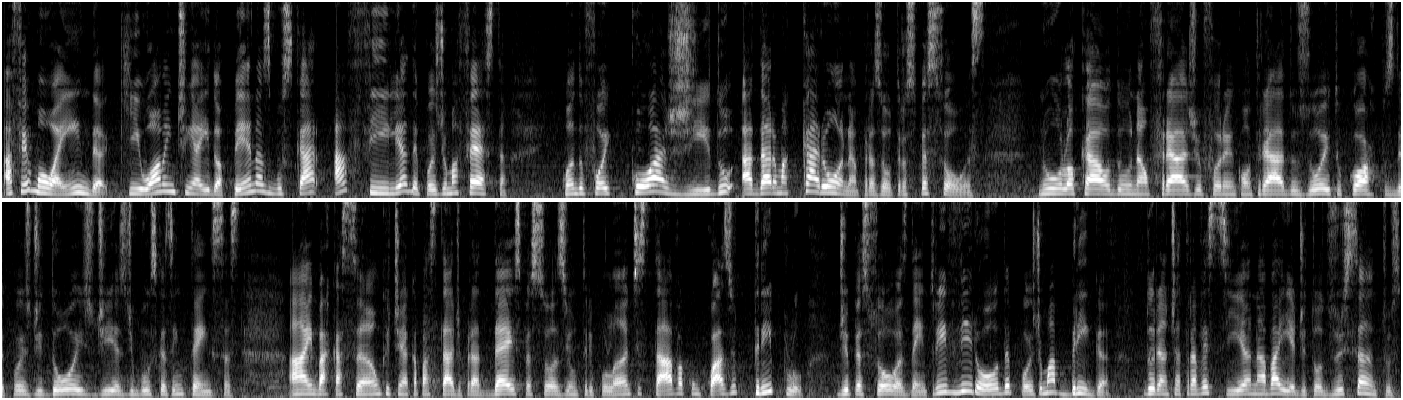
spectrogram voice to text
Afirmou ainda que o homem tinha ido apenas buscar a filha depois de uma festa, quando foi coagido a dar uma carona para as outras pessoas. No local do naufrágio foram encontrados oito corpos depois de dois dias de buscas intensas. A embarcação, que tinha capacidade para 10 pessoas e um tripulante, estava com quase o triplo de pessoas dentro e virou depois de uma briga durante a travessia na Baía de Todos os Santos.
